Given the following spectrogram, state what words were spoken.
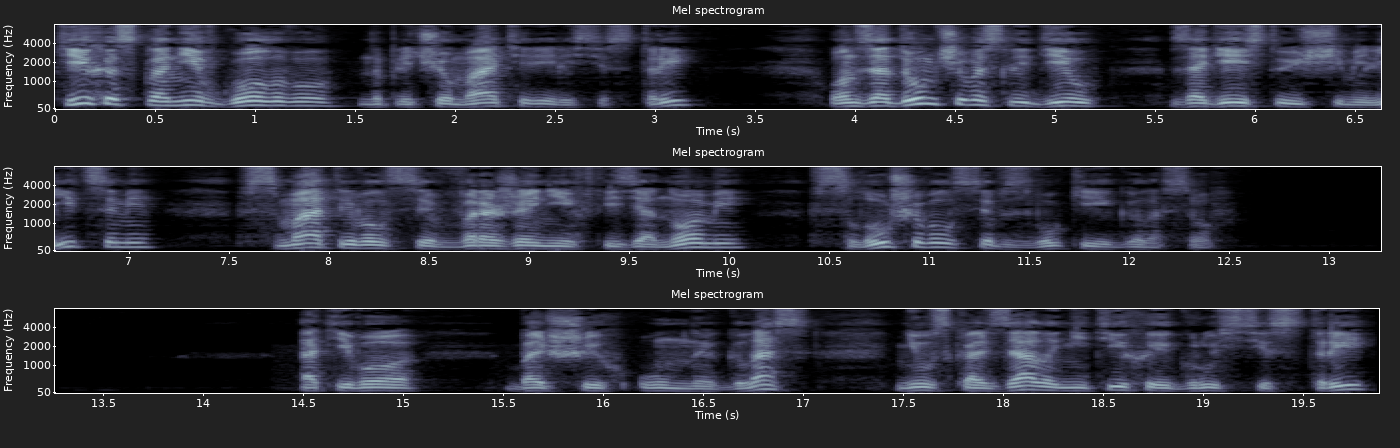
Тихо склонив голову на плечо матери или сестры, он задумчиво следил за действующими лицами, всматривался в выражение их физиономий, вслушивался в звуки их голосов. От его больших умных глаз не ускользала ни тихая грусть сестры,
